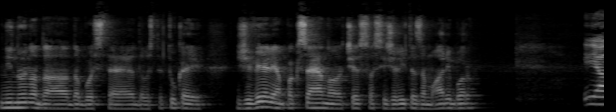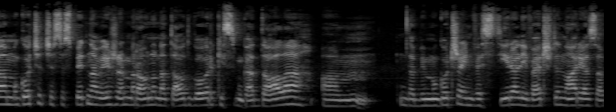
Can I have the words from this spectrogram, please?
ni nujno, da, da, boste, da boste tukaj živeli, ampak vseeno, česa si želite za Maribor? Ja, mogoče, če se spet navežem ravno na ta odgovor, ki sem ga dala, um, da bi mogoče investirali več denarja za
